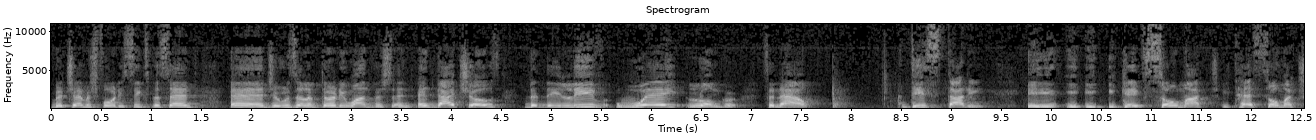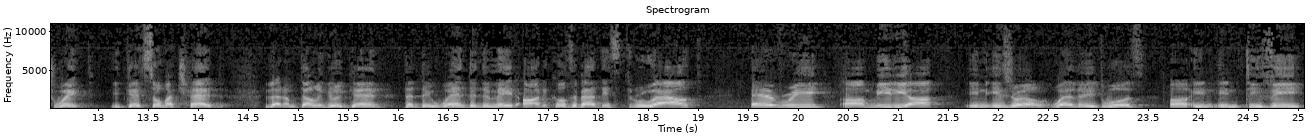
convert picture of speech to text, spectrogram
Bet Shemesh, 46%. And Jerusalem, 31%. And that shows that they live way longer. So now, this study, it, it, it gave so much, it has so much weight, it gave so much head, that I'm telling you again, that they went and they made articles about this throughout every uh, media in Israel, whether it was uh, in, in TV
